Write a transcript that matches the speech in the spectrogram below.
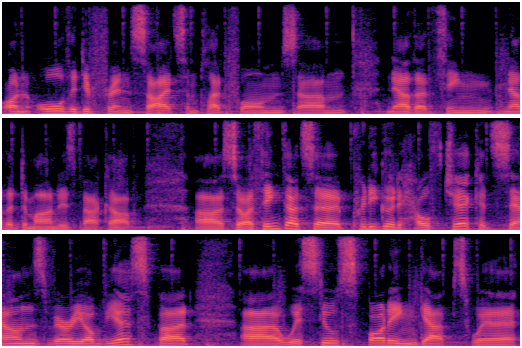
on all the different sites and platforms um, now that thing now that demand is back up. Uh, so I think that's a pretty good health check. It sounds very obvious, but uh, we're still spotting gaps where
